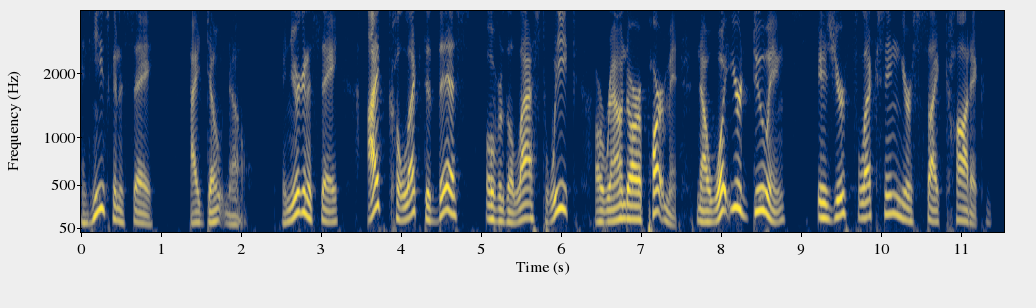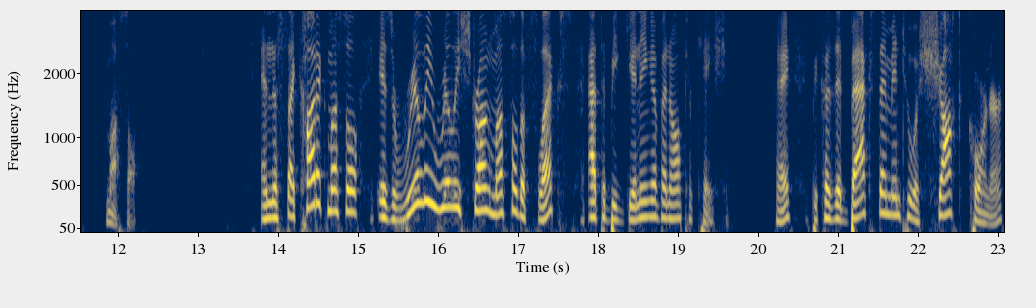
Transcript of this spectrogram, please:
And he's going to say, I don't know. And you're going to say, I've collected this over the last week around our apartment. Now, what you're doing is you're flexing your psychotic muscle. And the psychotic muscle is really, really strong muscle to flex at the beginning of an altercation. Okay? Because it backs them into a shock corner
